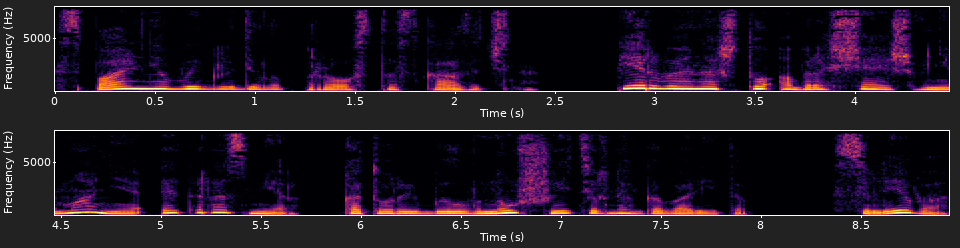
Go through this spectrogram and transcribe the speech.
Спальня выглядела просто сказочно. Первое, на что обращаешь внимание, это размер, который был внушительных габаритов. Слева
